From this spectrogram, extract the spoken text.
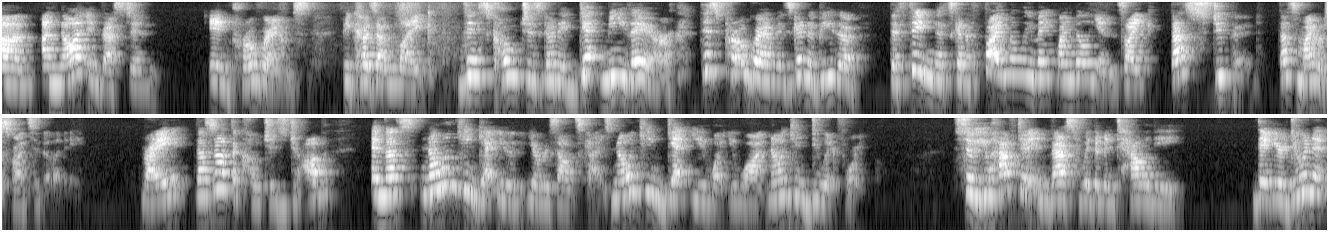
Um, I'm not investing in programs because I'm like, this coach is going to get me there. This program is going to be the, the thing that's going to finally make my millions. Like, that's stupid. That's my responsibility, right? That's not the coach's job. And that's no one can get you your results, guys. No one can get you what you want. No one can do it for you. So you have to invest with a mentality that you're doing it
